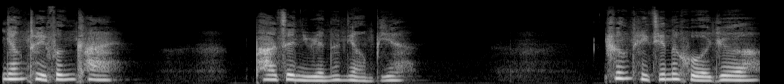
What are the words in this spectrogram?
两腿分开，趴在女人的两边，双腿间的火热，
